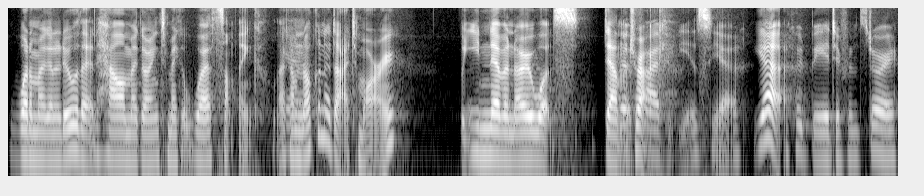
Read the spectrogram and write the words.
What am I going to do with it? And how am I going to make it worth something? Like I'm not going to die tomorrow, but you never know what's down the track. Five years, yeah. Yeah. Could be a different story.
